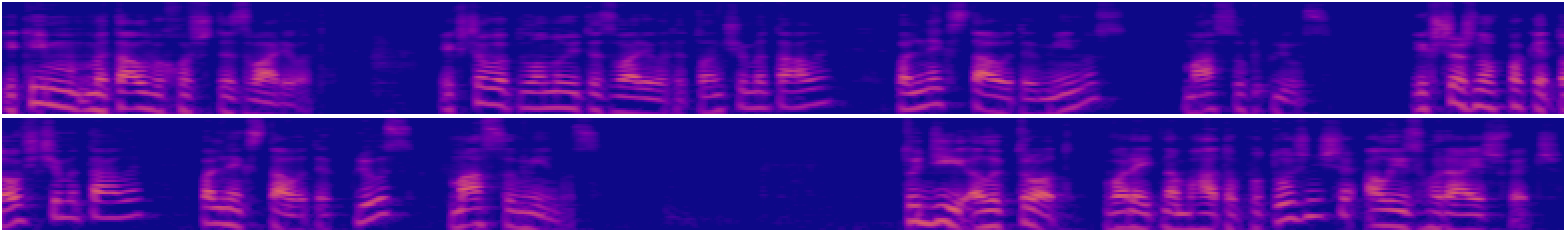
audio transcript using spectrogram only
який метал ви хочете зварювати. Якщо ви плануєте зварювати тонші метали, пальник ставите в мінус, масу в плюс. Якщо ж навпаки товщі метали, пальник ставите в плюс, масу в мінус. Тоді електрод варить набагато потужніше, але і згорає швидше.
